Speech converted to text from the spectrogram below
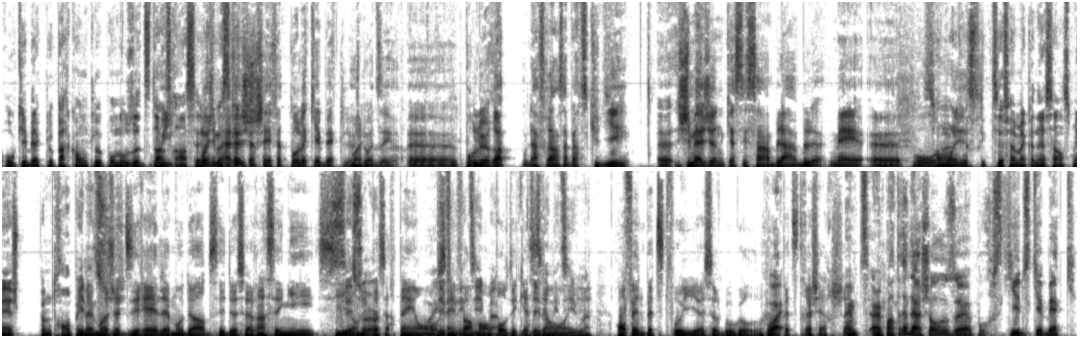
au Québec. là, par contre, là, pour nos auditeurs Oui. français. Moi, ma recherche est faite pour le Québec, là, Ouais. je dois dire. Euh, pour l'Europe ou la France en particulier, euh, j'imagine que c'est semblable, mais euh, pour Ils sont moins restrictifs à ma connaissance, mais je peux me tromper là-dessus. moi, je dirais, le mot d'ordre, c'est de se renseigner. Si on n'est pas certain, on s'informe, on pose des questions. et. On fait une petite fouille euh, sur Google, Ouais. une petite recherche. un, portrait de la chose euh, pour ce qui est du Québec.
